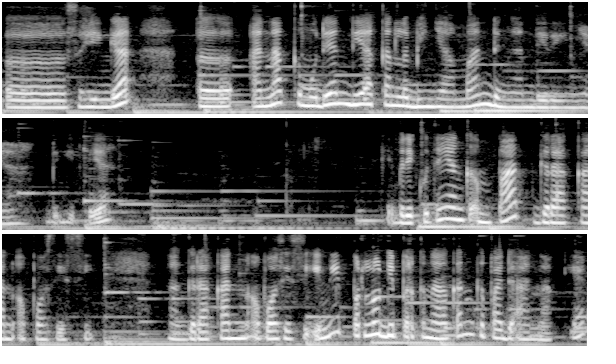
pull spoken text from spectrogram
E, sehingga e, anak kemudian dia akan lebih nyaman dengan dirinya, begitu ya. Oke, berikutnya yang keempat, gerakan oposisi. Nah, gerakan oposisi ini perlu diperkenalkan kepada anak ya.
